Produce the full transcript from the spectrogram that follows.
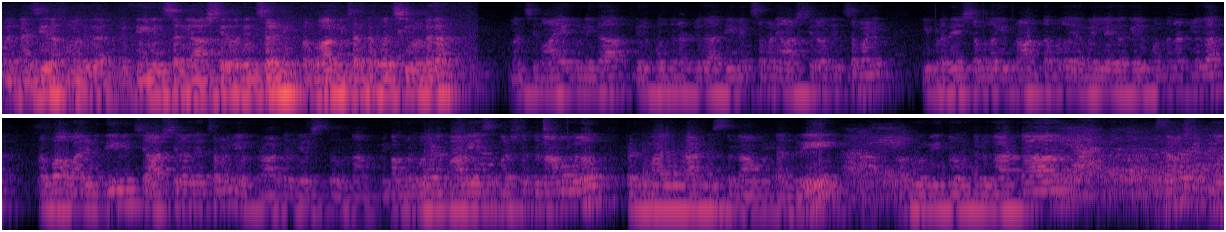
మరి నజీర్ అహ్మద్ గారు. మీరు దీవించండి ఆశీర్వదించండి. మీ చెంతకు వచ్చి ఉండగా మంచి నాయకునిగా గెలుపొందినట్లుగా దీవించమని ఆశీర్వదించమని ఈ ప్రదేశంలో ఈ ప్రాంతంలో ఎమ్మెల్యేగా గెలుపొందినట్లుగా ప్రభా వారిని దీవించి ఆశీర్వదించమని మేము ప్రార్థన చేస్తూ ఉన్నాం. మా ప్రభు అయిన బాలయేసు పరిశుద్ధ నామములో ప్రతి మారి ప్రార్థిస్తున్నాము తండ్రి. ప్రభు మీతో ఉండుగాక సర్వశక్తిగా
